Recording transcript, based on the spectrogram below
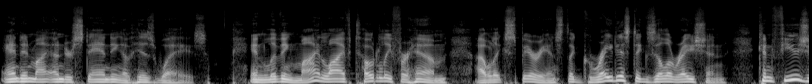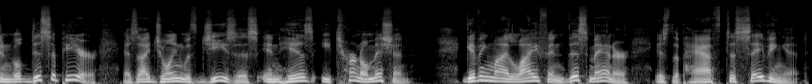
and in my understanding of His ways. In living my life totally for Him, I will experience the greatest exhilaration. Confusion will disappear as I join with Jesus in His eternal mission. Giving my life in this manner is the path to saving it.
